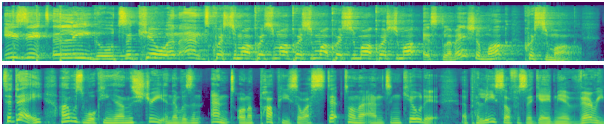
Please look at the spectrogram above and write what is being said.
Is it illegal to kill an ant? Question mark, question mark, question mark, question mark, question mark, exclamation mark, question mark. Today, I was walking down the street and there was an ant on a puppy, so I stepped on the ant and killed it. A police officer gave me a very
